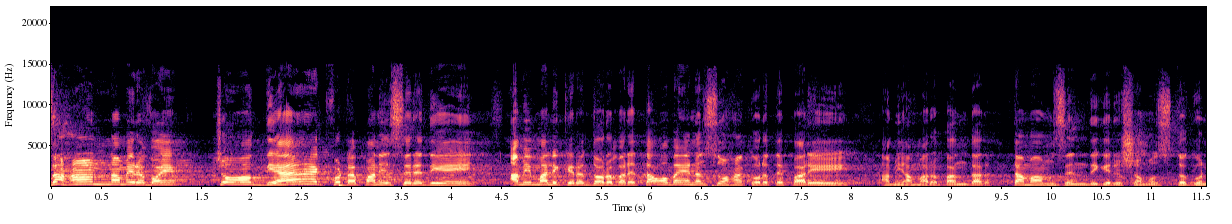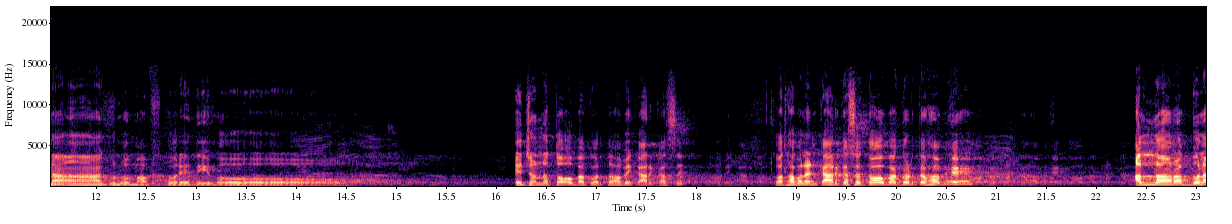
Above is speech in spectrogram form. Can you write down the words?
জাহান নামের বয়ে চোখ দিয়ে এক ফোঁটা পানি ছেড়ে দিয়ে আমি মালিকের দরবারে তাও না সোহা করতে পারে। আমি আমার বান্দার তামাম জিন্দিগির সমস্ত গুণাগুলো মাফ করে দেব। এজন্য তওবা করতে হবে কার কাছে? কথা বলেন, কার কাছে তওবা করতে হবে? আল্লাহ রব্বুল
